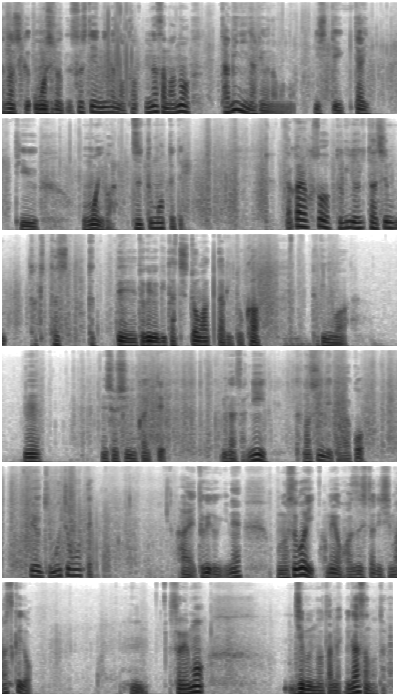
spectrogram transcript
楽しく面白くそしてみんなの皆様のためになるようなものにしていきたい。っていう思いはずっと持ってて。だからこそ時々立ち立ちえー、時々立ち止まったりとか時にはね初心に書いて皆さんに楽しんでいただこう。という気持ちを持ってはい時々ねものすごい羽目を外したりしますけど。うん。それも自分のため皆さんのため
